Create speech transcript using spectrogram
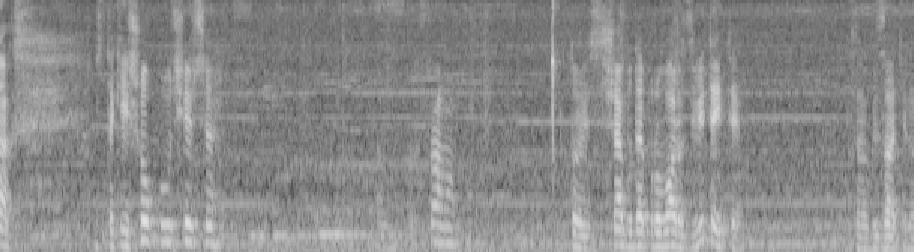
Так, ось такий шов получився. Так само. Тобто ще буде провар звідти йти. Це обов'язково.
